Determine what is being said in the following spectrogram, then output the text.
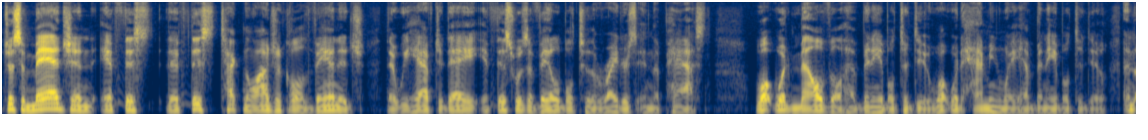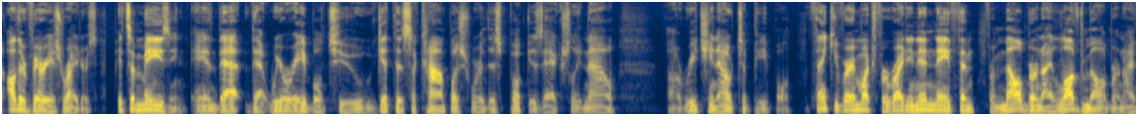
just imagine if this if this technological advantage that we have today, if this was available to the writers in the past, what would Melville have been able to do? What would Hemingway have been able to do? And other various writers. It's amazing. And that that we were able to get this accomplished where this book is actually now uh, reaching out to people. Thank you very much for writing in, Nathan, from Melbourne. I loved Melbourne. I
